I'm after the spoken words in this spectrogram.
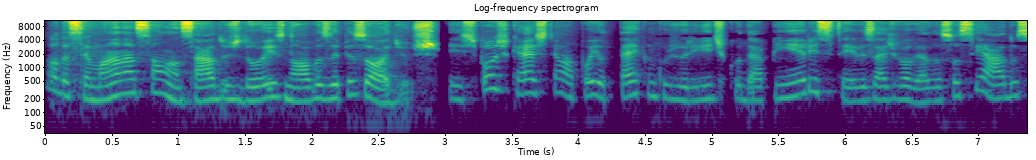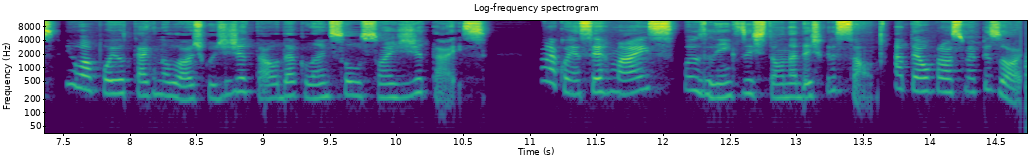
Toda semana são lançados dois novos episódios. Este podcast tem o apoio técnico-jurídico da Pinheiro Esteves Advogados Associados e o apoio tecnológico digital da Clã de Soluções Digitais. Para conhecer mais, os links estão na descrição. Até o próximo episódio.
